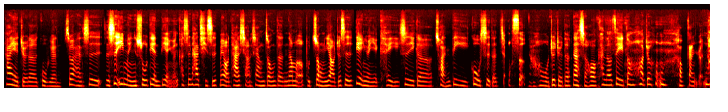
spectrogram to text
他也觉得古原虽然是。只是一名书店店员，可是他其实没有他想象中的那么不重要。就是店员也可以是一个传递故事的角色。然后我就觉得那时候看到这一段话就，嗯，好感人哦。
